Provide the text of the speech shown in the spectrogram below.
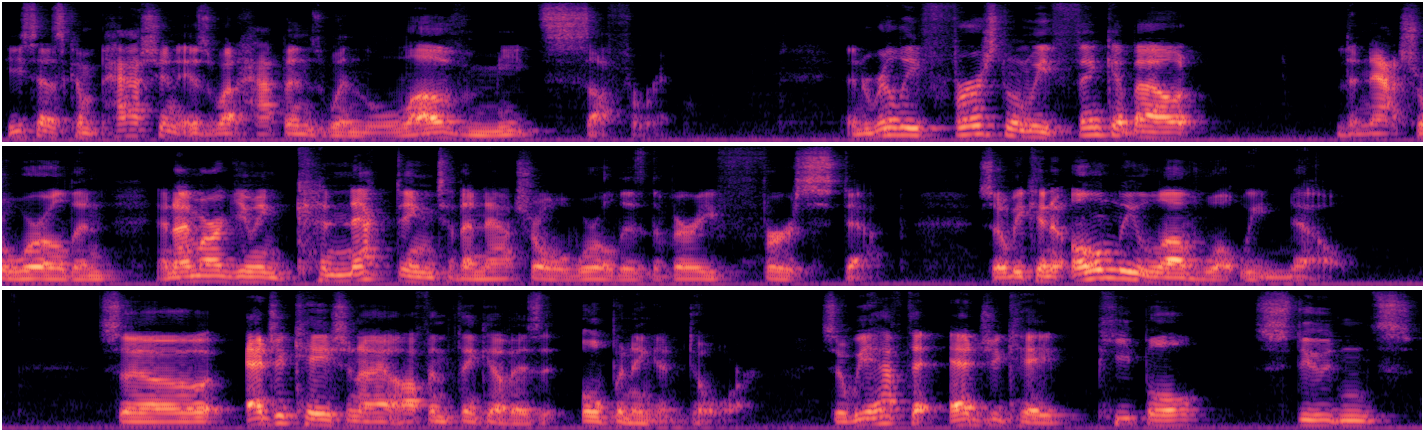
He says compassion is what happens when love meets suffering. And really, first, when we think about the natural world, and, and I'm arguing connecting to the natural world is the very first step. So we can only love what we know. So, education I often think of as opening a door. So, we have to educate people, students,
